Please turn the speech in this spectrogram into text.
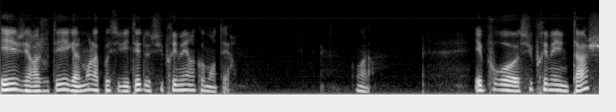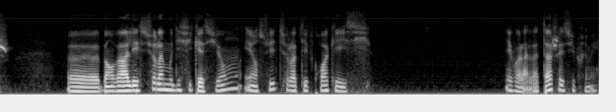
Et j'ai rajouté également la possibilité de supprimer un commentaire. Voilà. Et pour euh, supprimer une tâche, euh, ben, on va aller sur la modification et ensuite sur la petite croix qui est ici. Et voilà, la tâche est supprimée.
